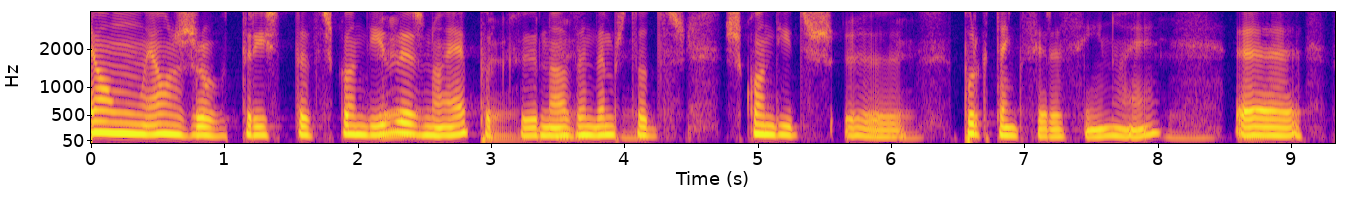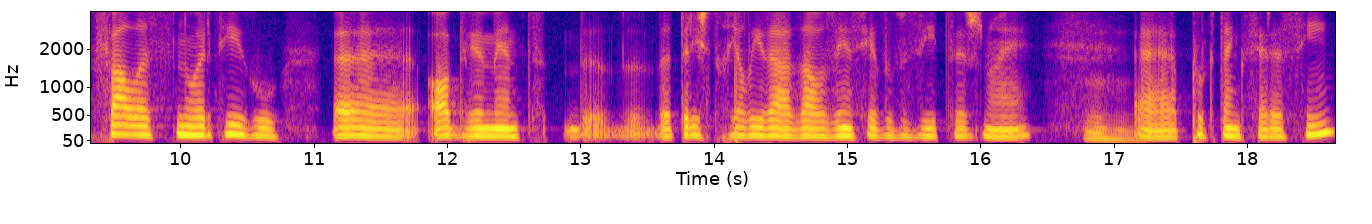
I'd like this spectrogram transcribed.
é, um, é um jogo triste das escondidas, é, não é? Porque é, nós é, andamos é. todos escondidos uh, porque tem que ser assim, não é? Uh, Fala-se no artigo, uh, obviamente, da triste realidade da ausência de visitas, não é? uhum. uh, porque tem que ser assim,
